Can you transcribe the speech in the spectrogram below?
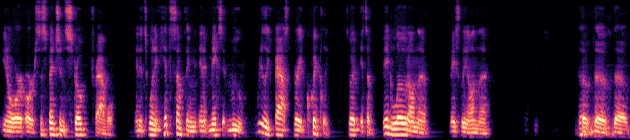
you know, or, or suspension stroke travel, and it's when it hits something and it makes it move really fast, very quickly. So it, it's a big load on the basically on the the the the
